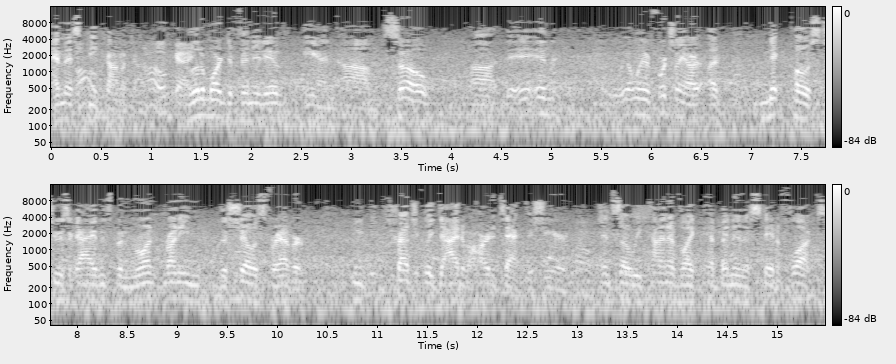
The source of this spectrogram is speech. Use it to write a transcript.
MSP Oh. Comic Con. Oh, okay. A little more definitive. And um, so, uh, and we we unfortunately, our, uh, Nick Post, who's a guy who's been run, running the shows forever, he tragically died of a heart attack this year. Oh. And so we kind of like have been in a state of flux.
